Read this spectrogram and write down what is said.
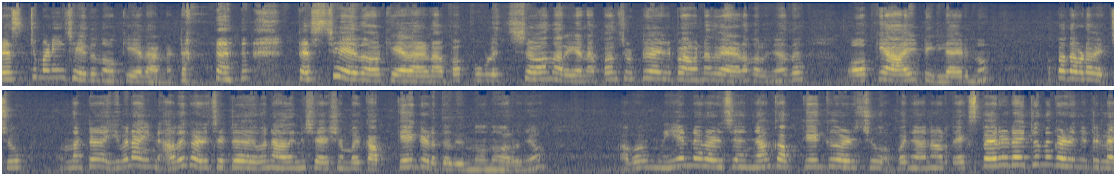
ടെസ്റ്റ് മണി ചെയ്ത് നോക്കിയതാണ് കേട്ടോ ടെസ്റ്റ് ചെയ്ത് നോക്കിയതാണ്. അപ്പം പുളിച്ചോന്നറിയണം. അപ്പം ചുട്ട് കഴിഞ്ഞപ്പോൾ അവനത് വേണമെന്ന് പറഞ്ഞു. അത് ഓക്കെ ആയിട്ടില്ലായിരുന്നു. അപ്പം അതവിടെ വെച്ചു. എന്നിട്ട് ഇവൻ അതിന് അത് കഴിച്ചിട്ട് ഇവൻ അതിന് ശേഷം പോയി കപ്പ് കേക്ക് എടുത്ത് തിന്നു എന്ന് പറഞ്ഞു. അപ്പം നീ എന്നെ കഴിച്ച? ഞാൻ കപ്പ് കേക്ക് കഴിച്ചു. അപ്പം ഞാൻ ഓർത്ത് എക്സ്പയറി ഡേറ്റ് ഒന്നും കഴിഞ്ഞിട്ടില്ല.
